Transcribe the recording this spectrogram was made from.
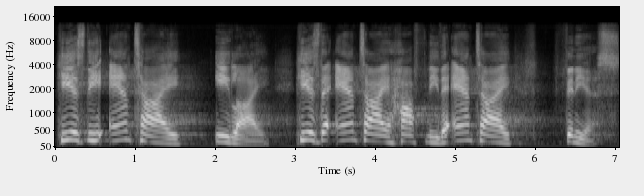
He is the anti-Eli. He is the anti-Hophni, the anti-Phinehas.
